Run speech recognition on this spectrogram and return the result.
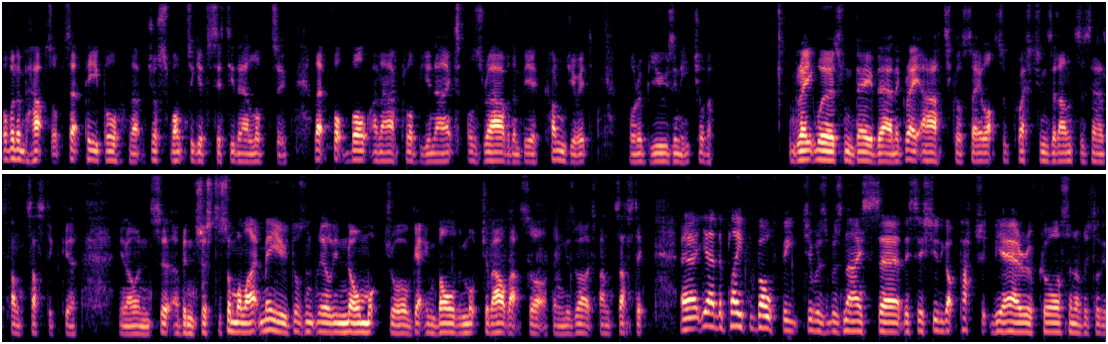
other than perhaps upset people that just want to give City their love to. Let football and our club unite us rather than be a conduit for abusing each other. Great words from Dave there, and a great article. Say lots of questions and answers there. It's fantastic, uh, you know, and of interest to someone like me who doesn't really know much or get involved in much about that sort of thing as well. It's fantastic. Uh, yeah, the play for both feature was was nice. Uh, this issue they got Patrick Vieira, of course, and obviously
